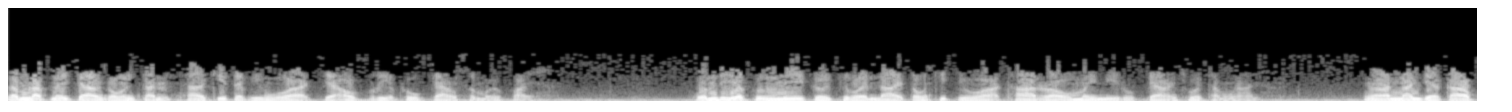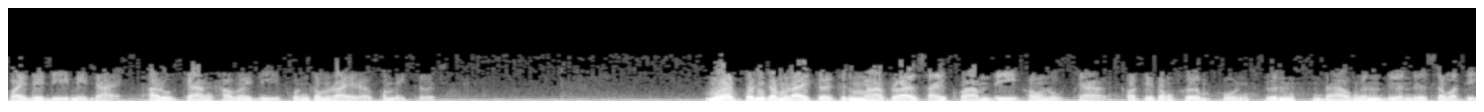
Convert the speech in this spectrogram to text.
สำหรับในจ้างก็เหมือนกัน ถ้าคิดแต่เพียงว่าจะเอาเปรียบลูกจ้างเสมอไป ผลที่จะพึงมีเกิดขึ้นมาได้ต้องคิดอยู่ว่าถ้าเราไม่มีลูกจ้างช่วยทำงาน งานนั้นจะก้าวไปได้ดีไม่ได้ ถ้าลูกจ้างเขาไม่ดี ผลกำไรเราก็ไม่เกิด เมื่อผลกำไรเกิดขึ้นมาเพราะอาศัยความดีของลูกจ้าง ก็จะต้องเพิ่มพูนเงินดาวเงินเดือนหรือสวัสดิ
